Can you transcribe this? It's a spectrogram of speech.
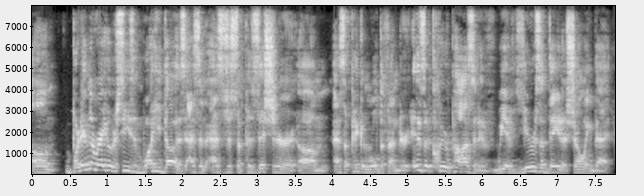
Um, but in the regular season, what he does as an as just a positioner, um, as a pick and roll defender, is a clear positive. We have years of data showing that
